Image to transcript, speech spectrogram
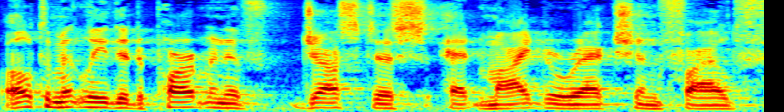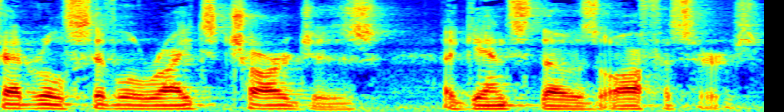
Ultimately, the Department of Justice, at my direction, filed federal civil rights charges against those officers.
